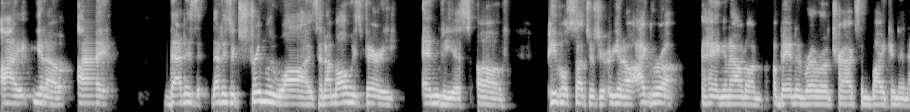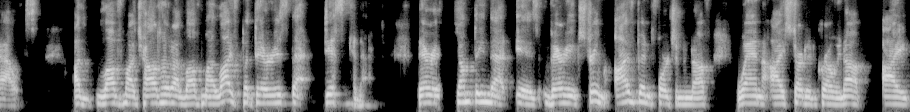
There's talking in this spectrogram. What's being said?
I, you know, I that is that is extremely wise, and I'm always very envious of people such as you. You know, I grew up hanging out on abandoned railroad tracks and biking in alleys. I love my childhood. I love my life, but there is that disconnect. There is something that is very extreme. I've been fortunate enough when I started growing up, I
